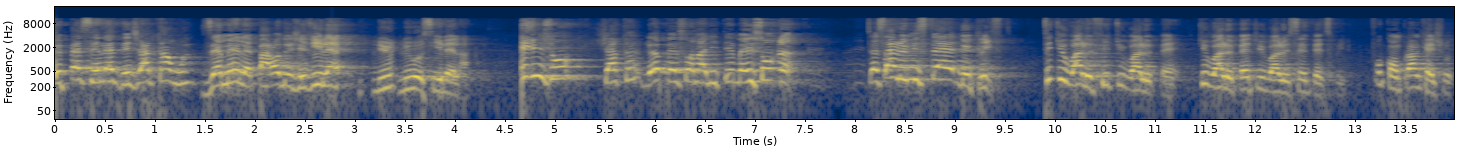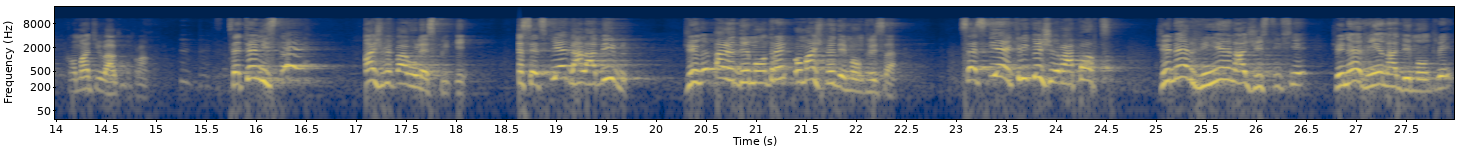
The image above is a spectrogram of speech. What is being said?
Le Père Céleste, déjà, quand vous aimez les paroles de Jésus, il est, lui, lui aussi, il est là. Et ils ont chacun leur personnalité, mais ils sont un. C'est ça le mystère de Christ. Si tu vois le Fils, tu vois le Père. Tu vois le Père, tu vois le Saint-Esprit. Il faut comprendre quelque chose. Comment tu vas comprendre? C'est un mystère. Moi, je ne vais pas vous l'expliquer. C'est ce qui est dans la Bible. Je ne vais pas le démontrer. Comment je peux démontrer ça? C'est ce qui est écrit que je rapporte. Je n'ai rien à justifier. Je n'ai rien à démontrer.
